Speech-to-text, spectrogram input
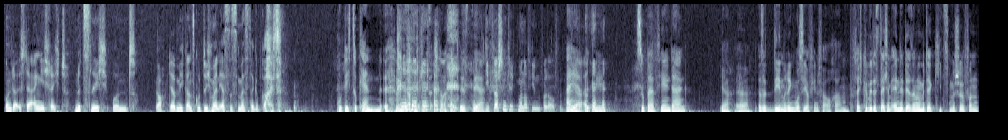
und da ist der eigentlich recht nützlich und ja, der hat mich ganz gut durch mein erstes Semester gebracht. Gut, dich zu kennen, wenn du auf dem Kiez arbeitest. Ja. Die Flaschen kriegt man auf jeden Fall auf. mit Ah mir, ja, okay. Super, vielen Dank. Ja, äh, also den Ring muss ich auf jeden Fall auch haben. Vielleicht können wir das gleich am Ende der Sendung mit der Kiezmische von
